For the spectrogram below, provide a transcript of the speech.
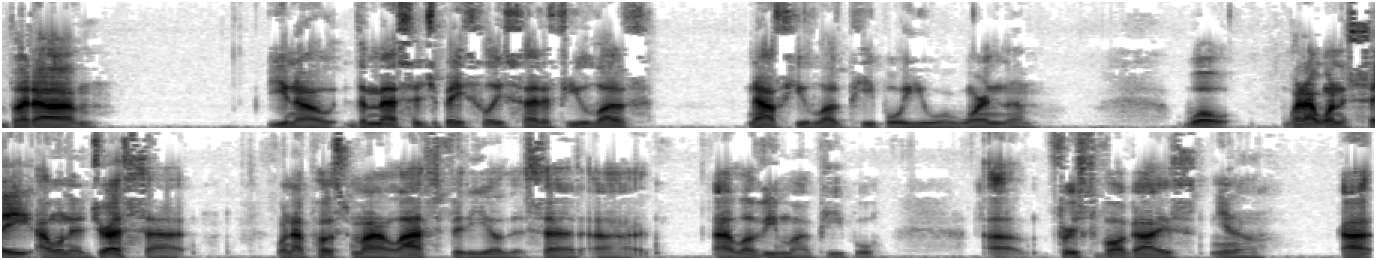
But, um, you know, the message basically said if you love now, if you love people, you will warn them. Well, what I want to say, I want to address that when I posted my last video that said, uh, I love you, my people. Uh, first of all, guys, you know, uh,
